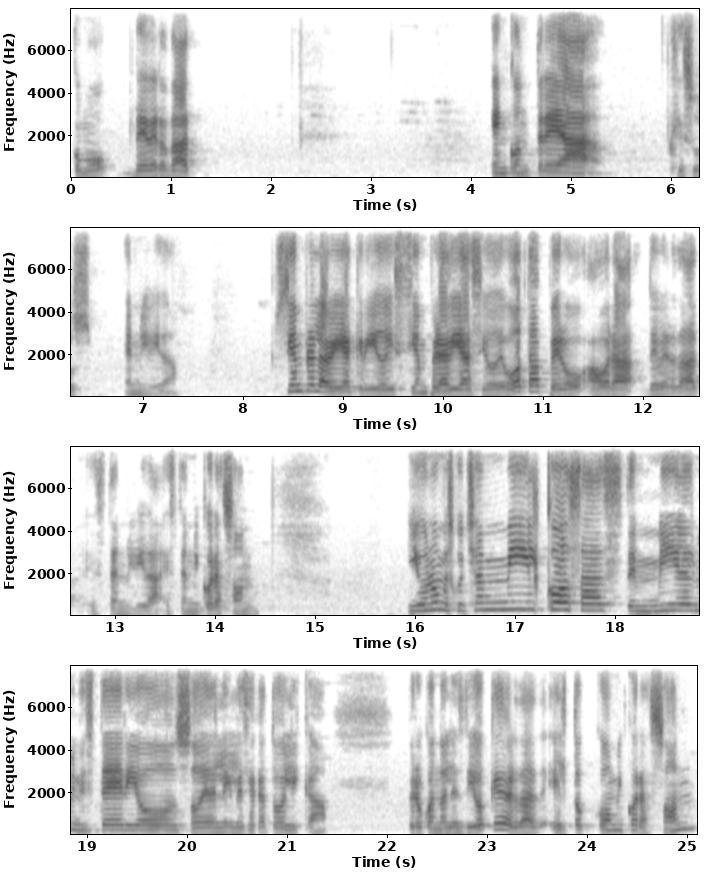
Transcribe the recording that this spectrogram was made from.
como de verdad encontré a Jesús en mi vida siempre la había querido y siempre había sido devota, pero ahora de verdad está en mi vida, está en mi corazón. Y uno me escucha mil cosas de miles ministerios o de la iglesia católica, pero cuando les digo que de verdad Él tocó mi corazón,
